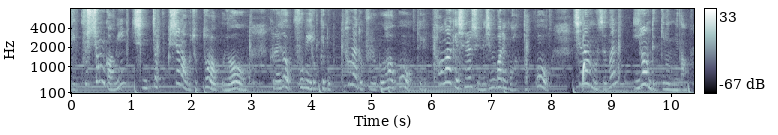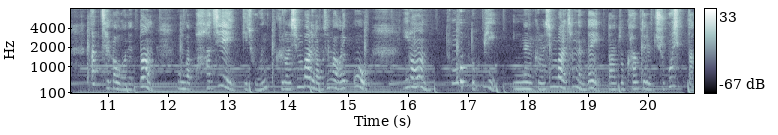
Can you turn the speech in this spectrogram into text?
이 쿠션감이 진짜 푹신하고 좋더라고요. 그래서 굽이 이렇게 높음에도 불구하고 되게 편하게 신을 수 있는 신발인 것 같았고 신은 모습은 이런 느낌입니다. 딱 제가 원했던 뭔가 바지에 입기 좋은 그런 신발이라고 생각을 했고 이런 통굽 높이 있는 그런 신발을 찾는데 난 좀 가격대를 주고 싶다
